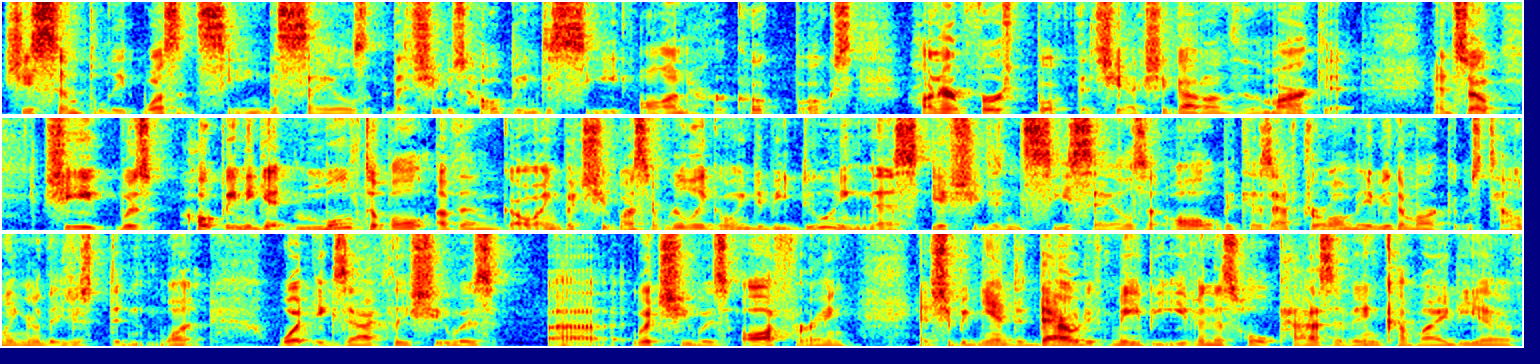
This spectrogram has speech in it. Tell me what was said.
she simply wasn't seeing the sales that she was hoping to see on her cookbooks, on her first book that she actually got onto the market. And so she was hoping to get multiple of them going, but she wasn't really going to be doing this if she didn't see sales at all, because after all, maybe the market was telling her they just didn't want what exactly she was uh, what she was offering, and she began to doubt if maybe even this whole passive income idea of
